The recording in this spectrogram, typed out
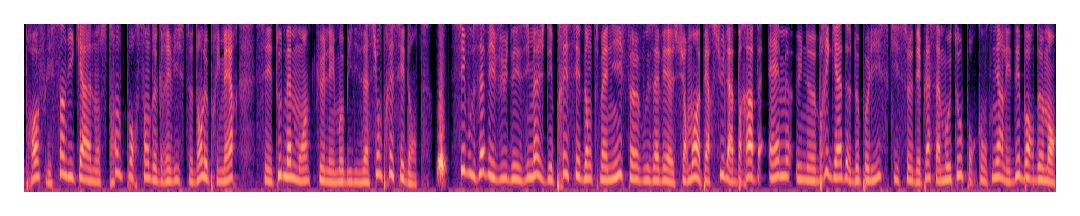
Profs, les syndicats annoncent 30% de grévistes dans le primaire. C'est tout de même moins que les mobilisations précédentes. Si vous avez vu des images des précédentes manifs, vous avez sûrement aperçu la Brave M, une brigade de police qui se déplace à moto pour contenir les débordements.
